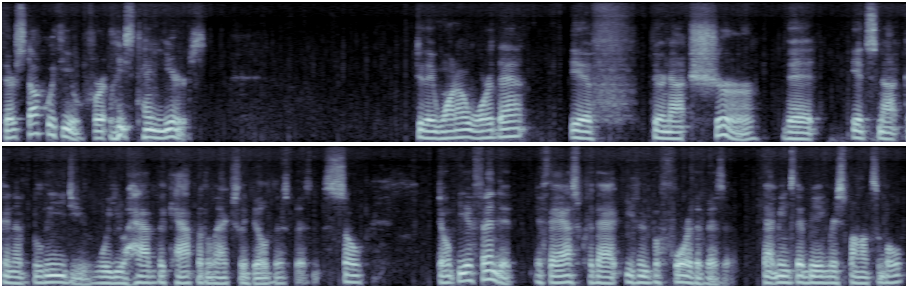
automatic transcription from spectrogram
they're stuck with you for at least 10 years? Do they want to award that if they're not sure that it's not going to bleed you. Will you have the capital to actually build this business? So don't be offended if they ask for that even before the visit. That means they're being responsible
